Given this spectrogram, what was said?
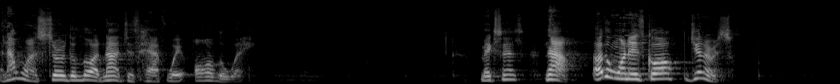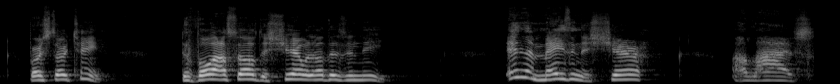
And I want to serve the Lord, not just halfway, all the way. Make sense? Now, other one is called generous. Verse 13. Devote ourselves to share with others in need. Isn't it amazing to share our lives?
